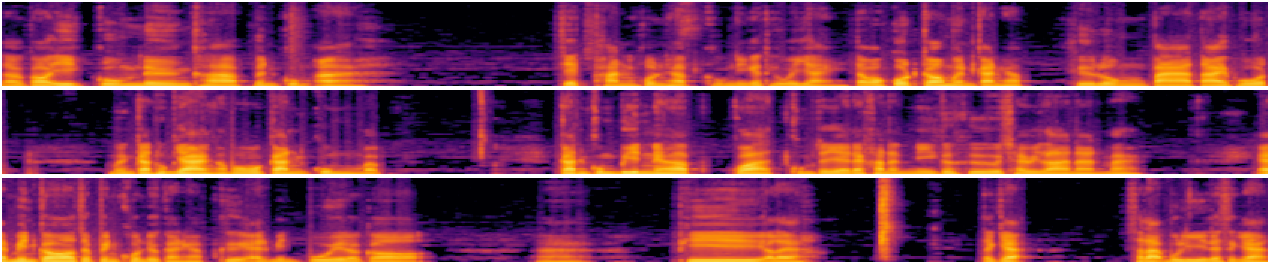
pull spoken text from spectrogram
แล้วก็อีกกลุ่มหนึ่งครับเป็นกลุ่ม R 7,000 คนครับ กลุ่มนี้ก็ถือว่าใหญ่ แต่ว่ากฎก็เหมือนกันครับ คือลงปลาใต้โพสเหมือนกันทุกอย่างครับ เพราะว่าการกลุ่มแบบ การกลุ่มบินนะครับ กว่ากลุ่มจะใหญ่ได้ขนาดนี้ก็คือใช้เวลานานมาก แอดมินก็จะเป็นคนเดียวกันครับ คือแอดมินปุ้ยแล้วก็พี่อะไรตะแกะสระบุรีอะไรสักอย่าง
